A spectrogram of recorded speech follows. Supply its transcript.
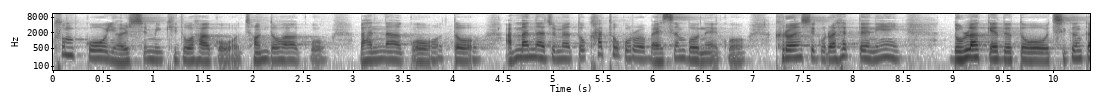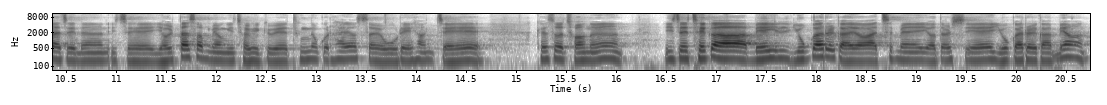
품고 열심히 기도하고 전도하고 만나고 또 안 만나주면 또 카톡으로 말씀 보내고 그런 식으로 했더니 놀랍게도 또 지금까지는 이제 15명이 저희 교회에 등록을 하였어요. 올해 현재. 그래서 저는 이제 제가 매일 요가를 가요. 아침에 8시에 요가를 가면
